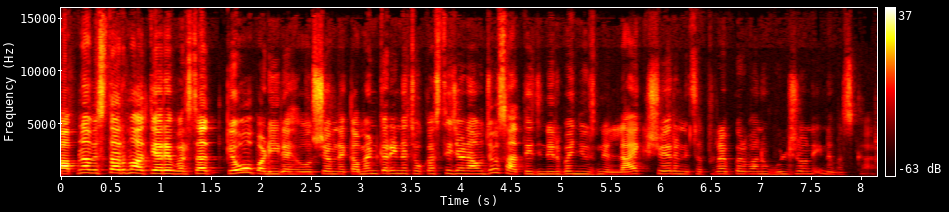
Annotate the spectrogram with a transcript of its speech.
આપના વિસ્તારમાં અત્યારે વરસાદ કેવો પડી રહ્યો છે, અમને કમેન્ટ કરીને ચોક્કસથી જણાવજો. સાથે જ નિર્ભય ન્યૂઝને લાઇક, શેર અને સબસ્ક્રાઇબ કરવાનું ભૂલશો નહીં. નમસ્કાર.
